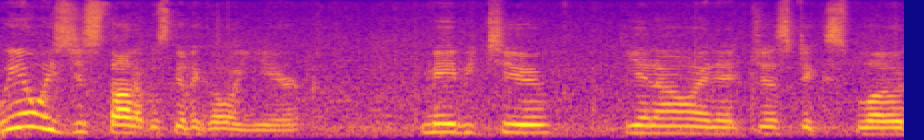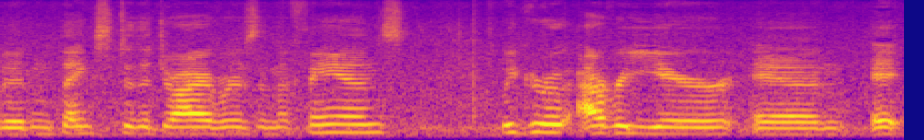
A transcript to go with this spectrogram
We always just thought it was going to go a year, maybe two, you know, and it just exploded. And thanks to the drivers and the fans, we grew every year, and it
